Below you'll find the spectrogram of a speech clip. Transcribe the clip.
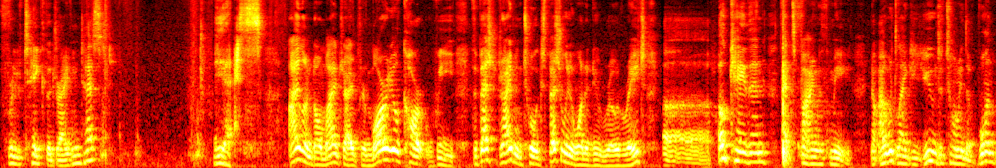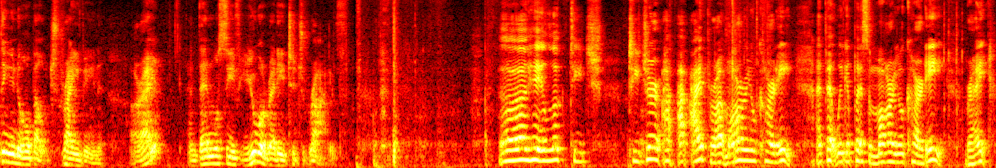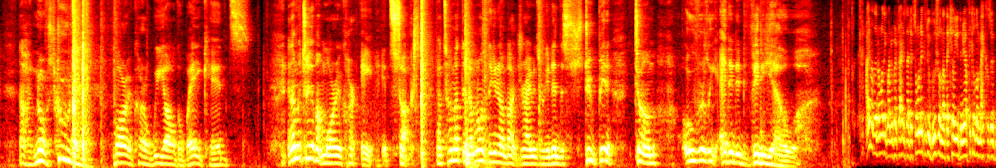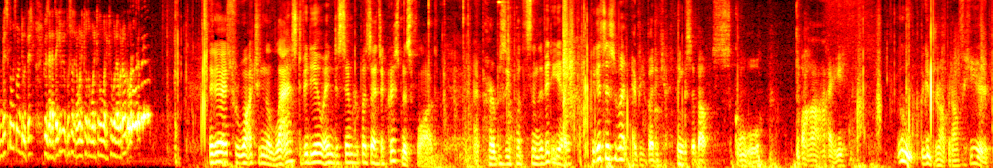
Before you take the driving test? Yes! I learned all my driving from Mario Kart Wii, the best driving tool, especially when you want to do road rage. Uh, okay then, that's fine with me. Now I would like you to tell me the one thing you know about driving, alright? And then we'll see if you are ready to drive. Uh, hey look, teach, teacher, I, I, I brought Mario Kart 8. I bet we could play some Mario Kart 8, right? Ah, no, screw that. Mario Kart Wii all the way, kids. And let me tell you about Mario Kart 8. It sucks. Now tell me about the number one thing you know about driving so we can end this stupid, dumb, overly edited video. Thank you guys for watching the last video in December besides a Christmas vlog. I purposely put this in the video because this is what everybody thinks about school. Bye. Ooh, we can drop it off here.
